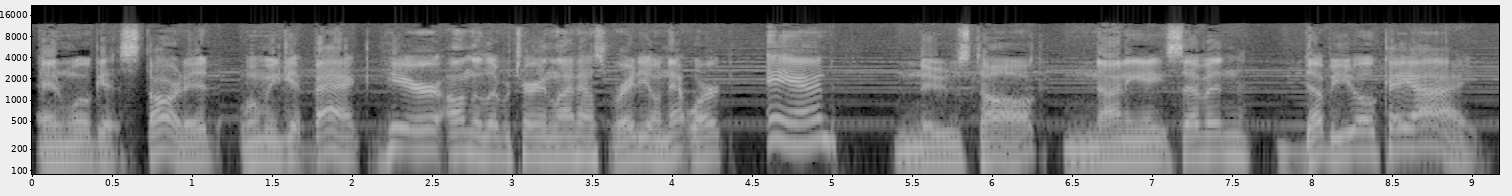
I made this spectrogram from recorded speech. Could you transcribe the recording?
and we'll get started when we get back here on the Libertarian Lighthouse Radio Network and News Talk 987 WOKI.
